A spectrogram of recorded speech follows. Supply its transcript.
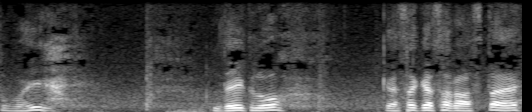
तो भाई, देख लो कैसा कैसा रास्ता है।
